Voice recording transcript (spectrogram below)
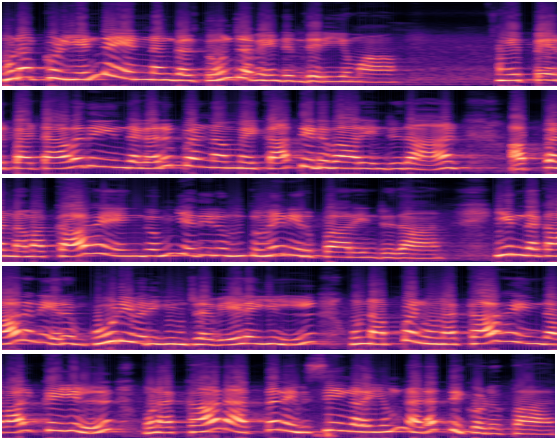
உனக்குள் என்ன எண்ணங்கள் தோன்ற வேண்டும் தெரியுமா? எப்பேற்பட்டாவது இந்த கருப்பன் நம்மை காத்திடுவார் என்றுதான். அப்பன் நமக்காக எங்கும் எதிலும் துணை நிற்பார் என்றுதான். இந்த கால நேரம் கூடி வருகின்ற வேளையில் உன் அப்பன் உனக்காக இந்த வாழ்க்கையில் உனக்கான அத்தனை விஷயங்களையும் நடத்தி கொடுப்பார்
